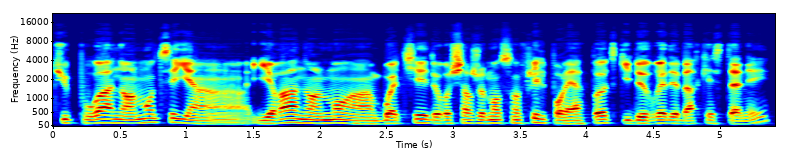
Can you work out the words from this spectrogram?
Tu pourras normalement, tu sais, il y, y, aura normalement un boîtier de rechargement sans fil pour les AirPods qui devrait débarquer cette année.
